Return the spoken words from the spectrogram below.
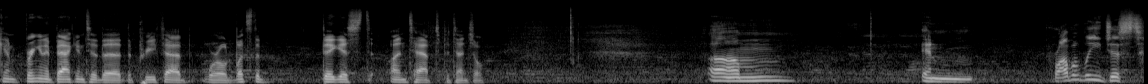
kind of bringing it back into the, the prefab world, what's the biggest untapped potential? Um, and probably just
